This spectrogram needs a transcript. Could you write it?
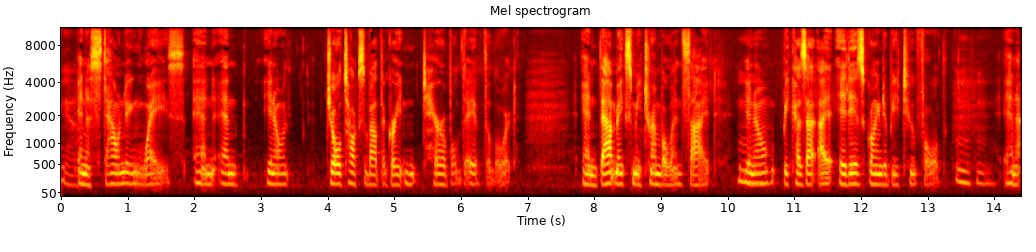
yeah. in astounding ways. And and you know, Joel talks about the great and terrible day of the Lord, and that makes me tremble inside. Mm. You know, because I, I, it is going to be twofold, mm-hmm. and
